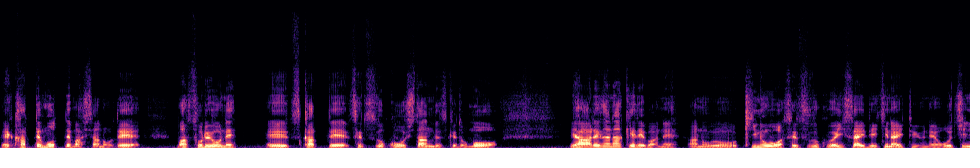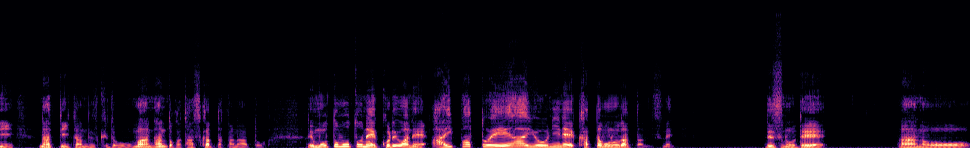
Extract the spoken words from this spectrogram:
え買って持ってましたので、まあ、それをね、え、使って接続をしたんですけども、いや、あれがなければね、あの、昨日は接続が一切できないというね、オチになっていたんですけど、まあ、なんとか助かったかなと。で、もともとね、これはね、iPad Air 用にね、買ったものだったんですね。ですので、あの、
